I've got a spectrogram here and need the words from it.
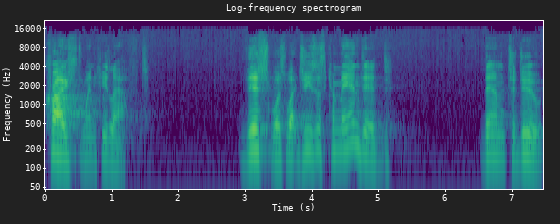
Christ when he left. This was what Jesus commanded them to do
